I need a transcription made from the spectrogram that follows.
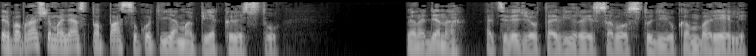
ir paprašė manęs papasakoti jam apie Kristų. Vieną dieną atsivedžiau tą vyrą į savo studijų kambarėlį.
